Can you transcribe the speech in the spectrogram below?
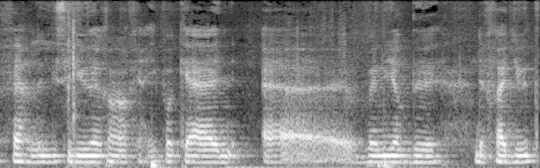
faire le lycée Livérant, faire Hippocagne, venir de, de Fadiout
